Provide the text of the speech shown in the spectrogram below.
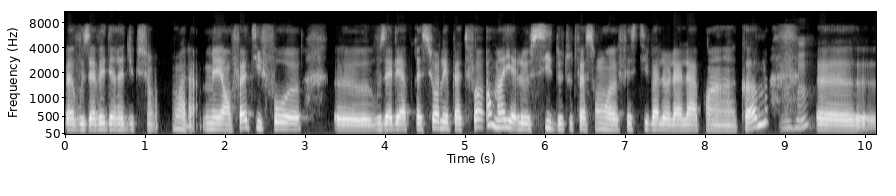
bah, vous avez des réductions. Voilà. Mais en fait, il faut, euh, euh vous allez après sur les plateformes. Hein, il y a le site de toute façon festivalolala.com, euh,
